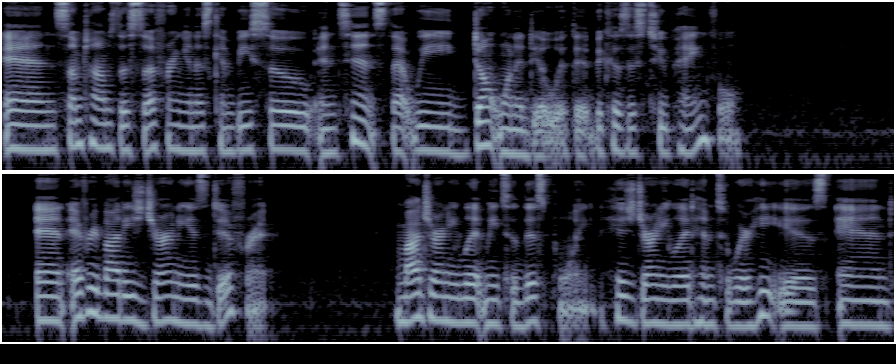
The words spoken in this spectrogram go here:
And sometimes the suffering in us can be so intense that we don't want to deal with it because it's too painful. And everybody's journey is different my journey led me to this point. His journey led him to where he is. And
